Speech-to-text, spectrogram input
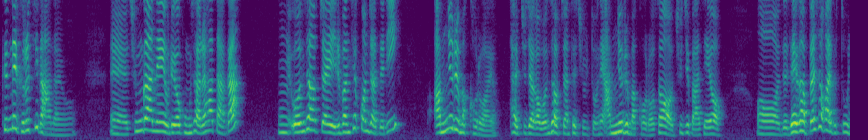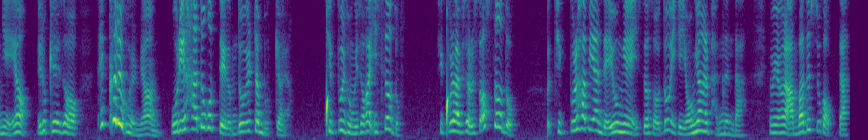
근데 그렇지가 않아요. 예, 중간에 우리가 공사를 하다가 음, 원사업자의 일반 채권자들이 압류를 막 걸어와요. 발주자가 원사업자한테 줄 돈에 압류를 막 걸어서 주지 마세요. 어, 이제 내가 뺏어갈 돈이에요. 이렇게 해서 태클을 걸면 우리 하도급 대금도 일단 묶여요. 직불 동의서가 있어도 직불 합의서를 썼어도 직불 합의한 내용에 있어서도 이게 영향을 받는다. 영향을 안 받을 수가 없다.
